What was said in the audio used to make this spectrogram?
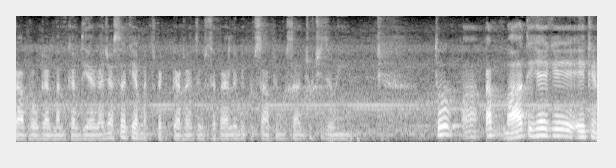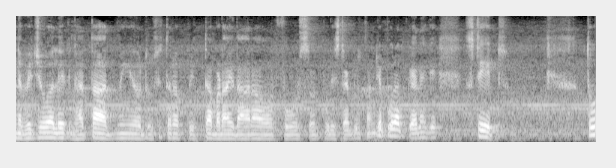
का प्रोग्राम बंद कर दिया गया। जैसा कि हम एक्सपेक्ट कर रहे थे, उससे पहले भी कुछ साथियों के साथ जो चीज़ें हुई हैं। तो अब बात यह है कि एक इंडिविजुअल एक नहत्ता आदमी और दूसरी तरफ़ इतना बड़ा इदारा और फोर्स और पूरी स्टेब्लिशमेंट या पूरा कह लें कि स्टेट तो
